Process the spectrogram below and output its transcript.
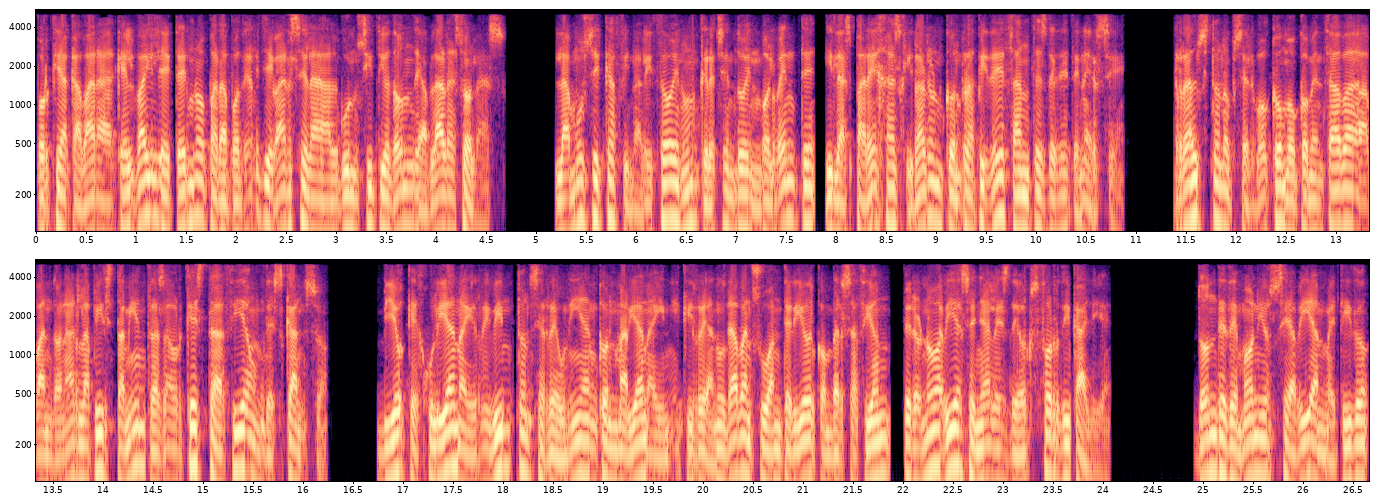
Porque acabara aquel baile eterno para poder llevársela a algún sitio donde hablar a solas. La música finalizó en un crescendo envolvente, y las parejas giraron con rapidez antes de detenerse. Ralston observó cómo comenzaba a abandonar la pista mientras la orquesta hacía un descanso. Vio que Juliana y Rivington se reunían con Mariana y Nick y reanudaban su anterior conversación, pero no había señales de Oxford y Calle. ¿Dónde demonios se habían metido?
